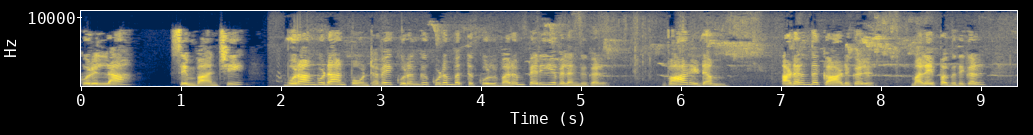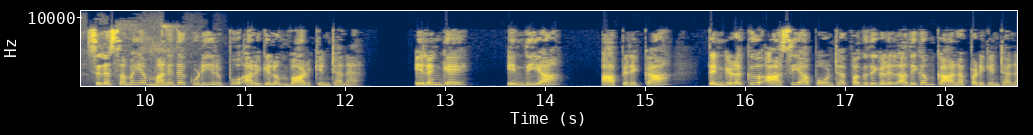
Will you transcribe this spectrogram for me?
குரில்லா சிம்பாஞ்சி ஒராங்குடான் போன்றவை குரங்கு குடும்பத்துக்குள் வரும் பெரிய விலங்குகள். வாரிடம். அடர்ந்த காடுகள் மலைப்பகுதிகள் சில சமயம் மனித குடியிருப்பு அருகிலும் வாழ்கின்றன. இலங்கை இந்தியா ஆப்பிரிக்கா தென்கிழக்கு ஆசியா போன்ற பகுதிகளில் அதிகம் காணப்படுகின்றன.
